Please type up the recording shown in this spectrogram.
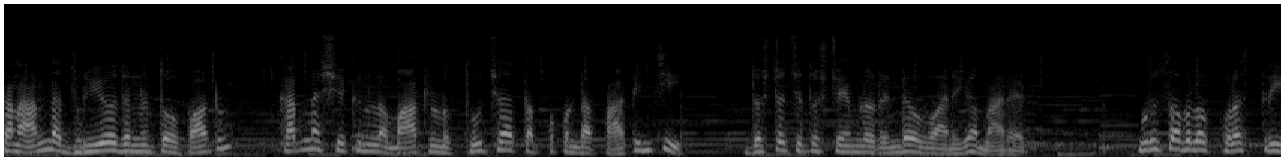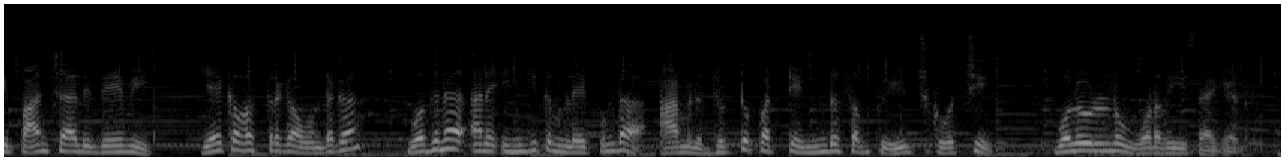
తన అన్న దుర్యోధనుతో పాటు కర్ణశకునుల మాటలను తూచా తప్పకుండా పాటించి దుష్ట చతుష్టయంలో రెండవ వానిగా మారాడు. గురుసభలో కులస్త్రీ పాంచాలిదేవి ఏకవస్త్రగా ఉండగా వదిన అనే ఇంగితం లేకుండా ఆమెను జుట్టు పట్టి నిండు సంపు ఈడ్చుకువచ్చి ఒలువులను ఊడదీయసాగాడు.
